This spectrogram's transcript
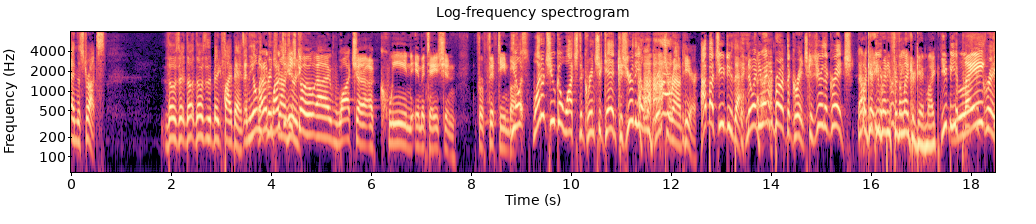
and the Struts. Those are th- those are the big five bands. And the only Why don't, Grinch why don't you just is- go uh, watch a, a Queen imitation for 15 bucks? You know what? Why don't you go watch The Grinch again? Because you're the only Grinch around here. How about you do that? No, you already brought up The Grinch because you're the Grinch. That'll get You'd you be a ready for the Laker game, Mike. You'd be a perfect Grinch.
